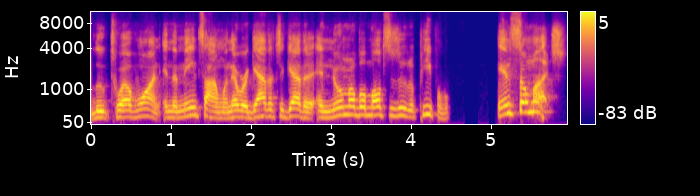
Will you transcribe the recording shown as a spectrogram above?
Luke 12, 1. In the meantime, when there were gathered together innumerable multitude of people, in so much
